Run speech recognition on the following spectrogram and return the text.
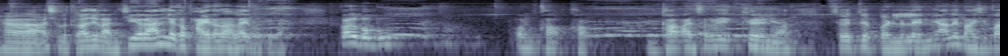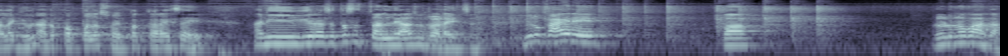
हा अशाला त्रास दिला आणि चिअर आणले का फायदा झालाय हो तिला. कळ बाबू. खा खा खा आणि सगळे खेळणे सगळे ते पडलेलं आहे मी आले भाजीपाला घेऊन. आता पप्पाला स्वयंपाक करायचा आहे. आणि विराचं तसंच चाललंय अजून रडायचं. विरो काय रे? का? रडू नको आता.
